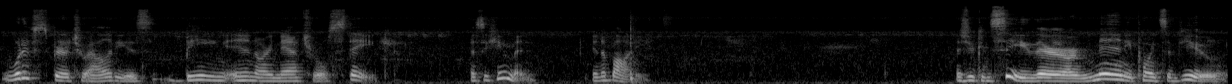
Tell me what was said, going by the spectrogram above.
What if spirituality is being in our natural state as a human in a body? As you can see, there are many points of view,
